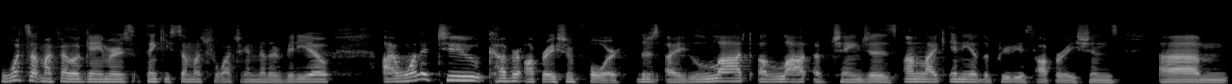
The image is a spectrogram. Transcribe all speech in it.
What's up my fellow gamers? Thank you so much for watching another video. I wanted to cover Operation 4. There's a lot, a lot of changes, unlike any of the previous operations. Um,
